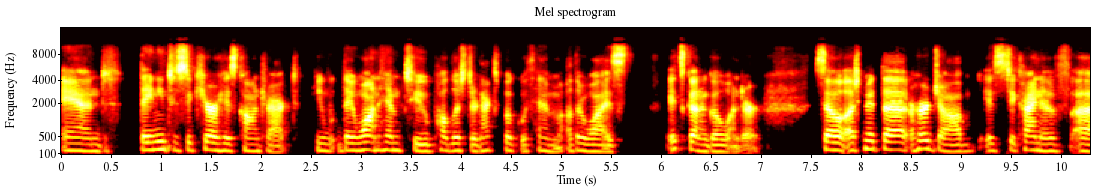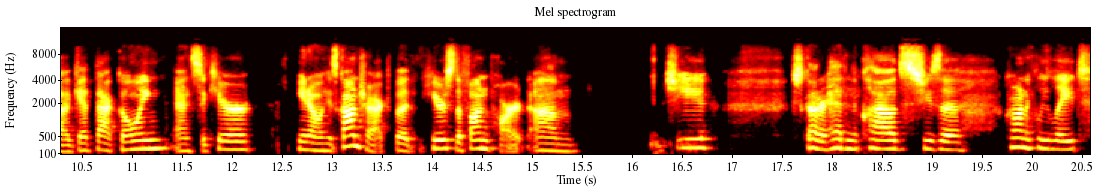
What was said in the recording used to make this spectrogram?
and they need to secure his contract he they want him to publish their next book with him otherwise it's going to go under so Ashmita, her job is to kind of uh, get that going and secure, you know, his contract. But here's the fun part. Um, she she's got her head in the clouds. She's a chronically late.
